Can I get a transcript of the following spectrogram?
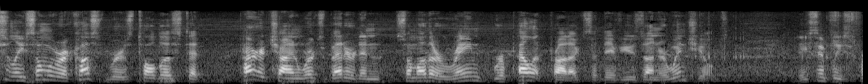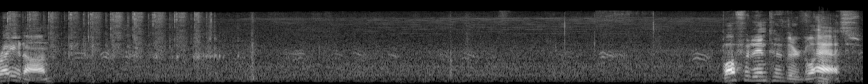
recently some of our customers told us that Parrot Shine works better than some other rain repellent products that they've used on their windshields. They simply spray it on. Buff it into their glass.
